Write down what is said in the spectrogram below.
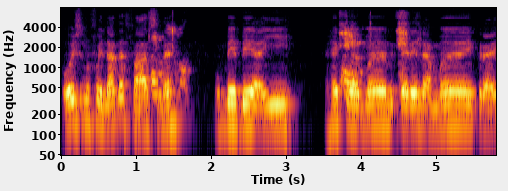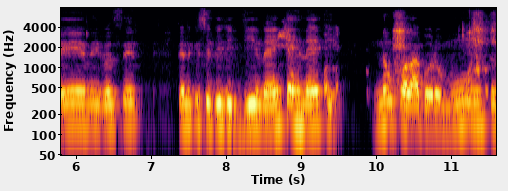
Hoje não foi nada fácil, foi né? Bom. O bebê aí reclamando, é. querendo a mãe para ele, e você tendo que se dividir, né? A internet não colaborou muito,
